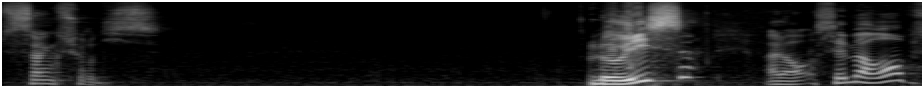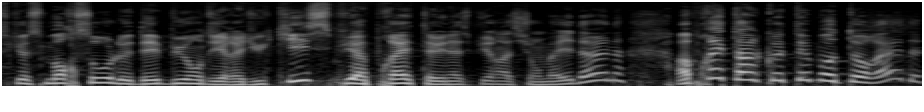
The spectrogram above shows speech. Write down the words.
5 sur 10. Loïs Alors c'est marrant parce que ce morceau, le début on dirait du Kiss, puis après t'as une inspiration Maiden, après t'as un côté Motorhead,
